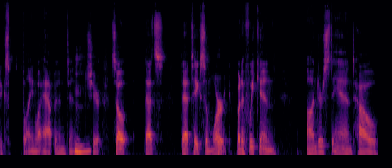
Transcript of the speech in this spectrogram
explain what happened and Mm-hmm. share. So that's that takes some work. But if we can understand how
